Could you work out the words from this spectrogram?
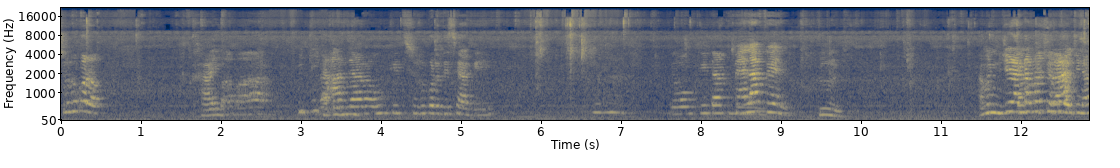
শুরু করো। খাই। আজ আর অঙ্কিত শুরু করে দিছে আগে অঙ্কিতা মেলা ফেল। হুম। আমি নিজে রান্না করছি না।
